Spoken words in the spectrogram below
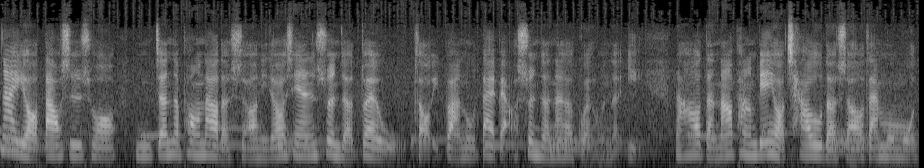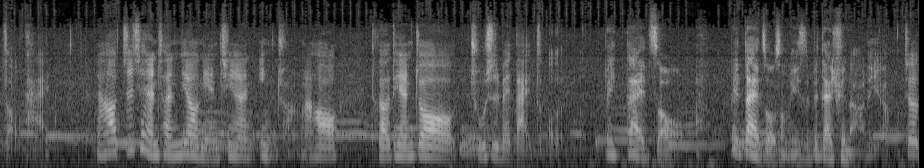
那有道士说，你真的碰到的时候，你就先顺着队伍走一段路，代表顺着那个鬼魂的意，然后等到旁边有岔路的时候再默默走开。然后之前曾经有年轻人硬闯，然后隔天就出事被带走了。被带走？被带走什么意思？被带去哪里啊？就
